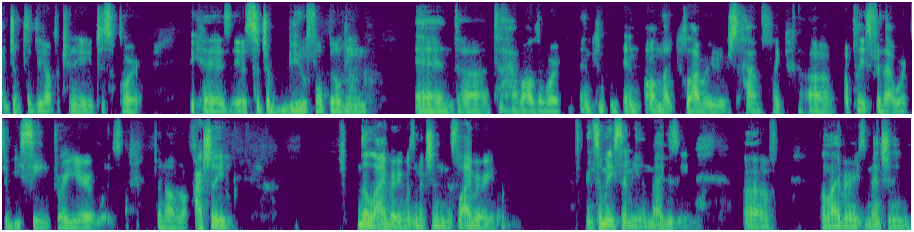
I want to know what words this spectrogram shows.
I jumped at the opportunity to support because it was such a beautiful building and uh, to have all the work and and all my collaborators have like a, a place for that work to be seen for a year was phenomenal. Actually, the library was mentioned in this library and somebody sent me a magazine of the library's mentioning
